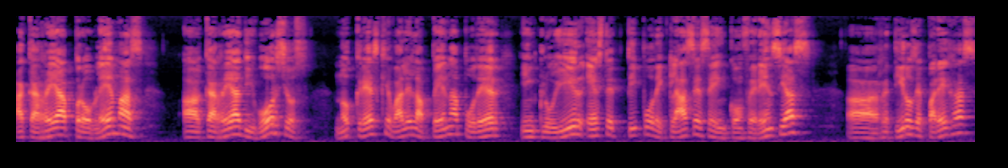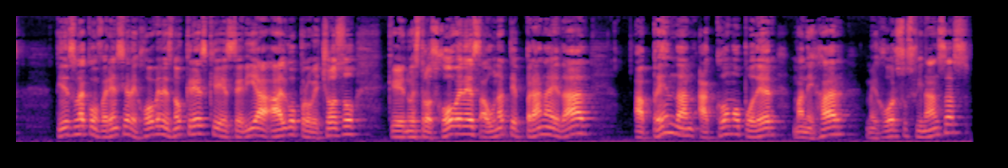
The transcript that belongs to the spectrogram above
acarrea problemas, acarrea divorcios, ¿no crees que vale la pena poder incluir este tipo de clases en conferencias, retiros de parejas? Tienes una conferencia de jóvenes, ¿no crees que sería algo provechoso que nuestros jóvenes a una temprana edad aprendan a cómo poder manejar mejor sus finanzas.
